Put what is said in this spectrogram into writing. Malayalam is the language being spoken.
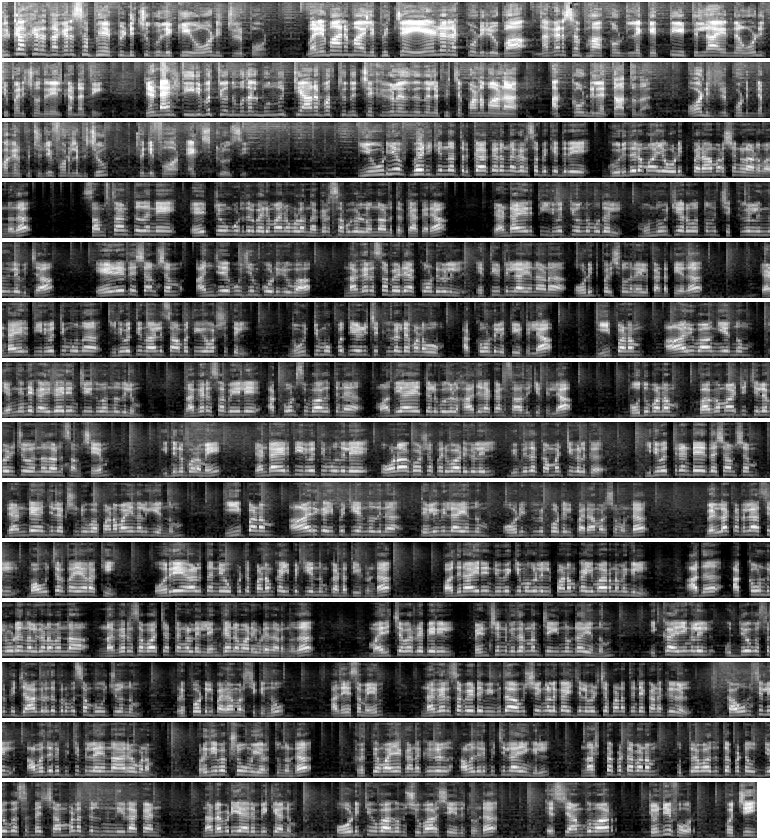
തൃക്കാക്കര നഗരസഭയെ പിടിച്ചുകുലുക്കി ഓഡിറ്റ് റിപ്പോർട്ട്. വരുമാനമായി ലഭിച്ച ഏഴര കോടി രൂപ നഗരസഭാ അക്കൗണ്ടിലേക്ക് എത്തിയിട്ടില്ല എന്ന് ഓഡിറ്റ് പരിശോധനയിൽ കണ്ടെത്തി. രണ്ടായിരത്തി ഇരുപത്തിയൊന്ന് മുതൽ മുന്നൂറ്റി അറുപത്തിയൊന്ന് ചെക്കുകളിൽ നിന്ന് ലഭിച്ച പണമാണ് അക്കൗണ്ടിലെത്താത്തത്. ഓഡിറ്റ് റിപ്പോർട്ടിന്റെ പകർപ്പ് ട്വന്റി ഫോർ ലഭിച്ചു. Twenty four exclusive. U D F ഭരിക്കുന്ന തൃക്കാക്കര നഗരസഭയ്ക്കെതിരെ ഗുരുതരമായ ഓഡിറ്റ് പരാമർശങ്ങളാണ് വന്നത്. സംസ്ഥാനത്ത് തന്നെ ഏറ്റവും കൂടുതൽ വരുമാനമുള്ള നഗരസഭകളിലൊന്നാണ് തൃക്കാക്കര. രണ്ടായിരത്തി ഇരുപത്തിയൊന്ന് മുതൽ മുന്നൂറ്റി അറുപത്തൊന്ന് ചെക്കുകളിൽ നിന്ന് ലഭിച്ച ഏഴ് ദശാംശം അഞ്ച് പൂജ്യം കോടി രൂപ നഗരസഭയുടെ അക്കൗണ്ടുകളിൽ എത്തിയിട്ടില്ല എന്നാണ് ഓഡിറ്റ് പരിശോധനയിൽ കണ്ടെത്തിയത്. രണ്ടായിരത്തി ഇരുപത്തി മൂന്ന് ഇരുപത്തിനാല് സാമ്പത്തിക വർഷത്തിൽ നൂറ്റി മുപ്പത്തിയേഴ് ചെക്കുകളുടെ പണവും അക്കൗണ്ടിൽ എത്തിയിട്ടില്ല. ഈ പണം ആര് വാങ്ങിയെന്നും എങ്ങനെ കൈകാര്യം ചെയ്തു എന്നതിലും നഗരസഭയിലെ അക്കൗണ്ട്സ് വിഭാഗത്തിന് മതിയായ തെളിവുകൾ ഹാജരാക്കാൻ സാധിച്ചിട്ടില്ല. പൊതുപണം വകമാറ്റി ചിലവഴിച്ചോ എന്നതാണ് സംശയം. ഇതിനു പുറമെ രണ്ടായിരത്തി ഇരുപത്തി മൂന്നിലെ ഓണാഘോഷ പരിപാടികളിൽ വിവിധ കമ്മിറ്റികൾക്ക് ഇരുപത്തിരണ്ട് ദശാംശം രണ്ട് അഞ്ച് ലക്ഷം രൂപ പണമായി നൽകിയെന്നും ഈ പണം ആര് കൈപ്പറ്റിയെന്നതിന് തെളിവില്ല എന്നും ഓഡിറ്റ് റിപ്പോർട്ടിൽ പരാമർശമുണ്ട്. വെള്ളക്കടലാസിൽ വൗച്ചർ തയ്യാറാക്കി ഒരേയാൾ തന്നെ ഒപ്പിട്ട് പണം കൈപ്പറ്റിയെന്നും കണ്ടെത്തിയിട്ടുണ്ട്. പതിനായിരം രൂപയ്ക്ക് മുകളിൽ പണം കൈമാറണമെങ്കിൽ അത് അക്കൗണ്ടിലൂടെ നൽകണമെന്ന നഗരസഭാ ചട്ടങ്ങളുടെ ലംഘനമാണ് ഇവിടെ നടന്നത്. മരിച്ചവരുടെ പേരിൽ പെൻഷൻ വിതരണം ചെയ്യുന്നുണ്ട് എന്നും ഇക്കാര്യങ്ങളിൽ ഉദ്യോഗസ്ഥർക്ക് ജാഗ്രത കുറവ് സംഭവിച്ചുവെന്നും റിപ്പോർട്ടിൽ പരാമർശിക്കുന്നു. അതേസമയം നഗരസഭയുടെ വിവിധ ആവശ്യങ്ങൾക്കായി ചെലവഴിച്ച പണത്തിന്റെ കണക്കുകൾ കൗൺസിലിൽ അവതരിപ്പിച്ചിട്ടില്ല എന്ന ആരോപണം പ്രതിപക്ഷവും ഉയർത്തുന്നുണ്ട്. കൃത്യമായ കണക്കുകൾ അവതരിപ്പിച്ചില്ല എങ്കിൽ നഷ്ടപ്പെട്ട പണം ഉത്തരവാദിത്തപ്പെട്ട ഉദ്യോഗസ്ഥരുടെ ശമ്പളത്തിൽ നിന്ന് ഈടാക്കാൻ നടപടി ആരംഭിക്കാനും ഓഡിറ്റ് വിഭാഗം ശുപാർശ ചെയ്തിട്ടുണ്ട്. S Syamkumar twenty Kochi.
